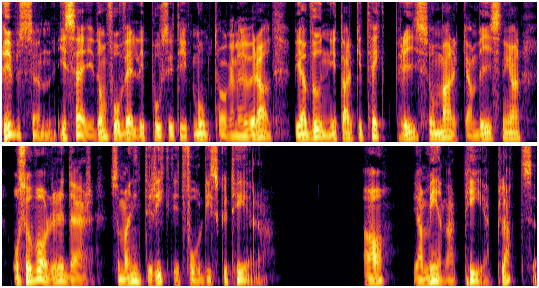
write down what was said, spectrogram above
Husen i sig, de får väldigt positivt mottagande överallt. Vi har vunnit arkitektpris och markanvisningar och så var det det där som man inte riktigt får diskutera. Ja, jag menar P-platser.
